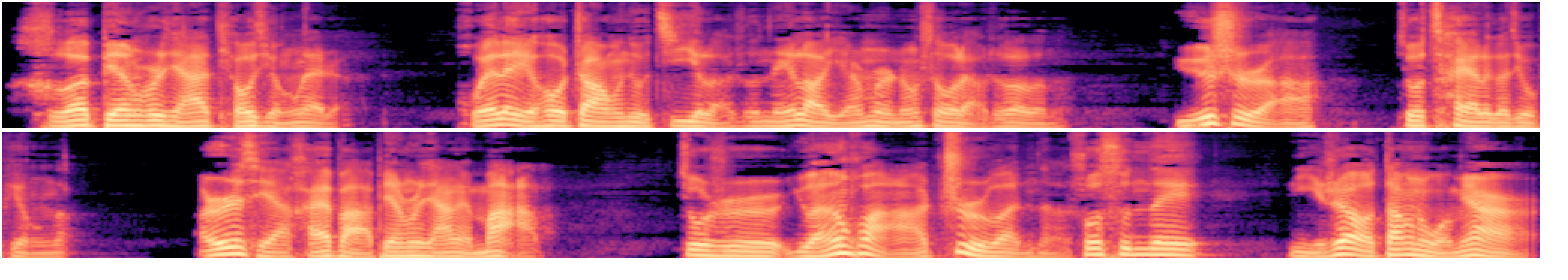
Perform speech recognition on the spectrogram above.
和蝙蝠侠调情来着。回来以后，丈夫就急了，说哪老爷们儿能受得了这个呢？于是啊，就拆了个酒瓶子，而且还把蝙蝠侠给骂了。就是原话啊，质问他说：“孙子，你是要当着我面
